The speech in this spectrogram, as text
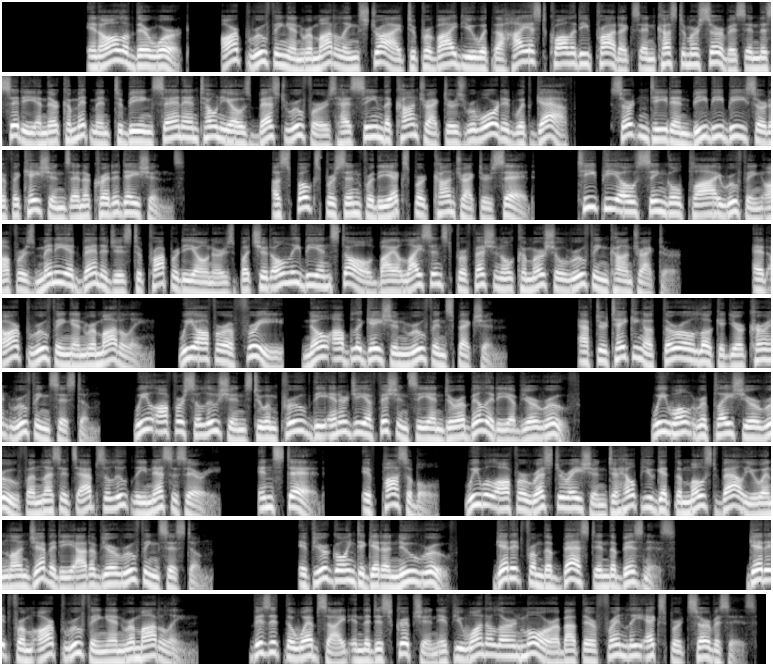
In all of their work, ARP Roofing and Remodeling strive to provide you with the highest quality products and customer service in the city and their commitment to being San Antonio's best roofers has seen the contractors rewarded with GAF, CertainTeed and BBB certifications and accreditations. A spokesperson for the expert contractors said, TPO single ply roofing offers many advantages to property owners but should only be installed by a licensed professional commercial roofing contractor. At ARP Roofing and Remodeling, we offer a free, no obligation roof inspection. After taking a thorough look at your current roofing system, We'll offer solutions to improve the energy efficiency and durability of your roof. We won't replace your roof unless it's absolutely necessary. Instead, if possible, we will offer restoration to help you get the most value and longevity out of your roofing system. If you're going to get a new roof, get it from the best in the business. Get it from ARP Roofing and Remodeling. Visit the website in the description if you want to learn more about their friendly expert services.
